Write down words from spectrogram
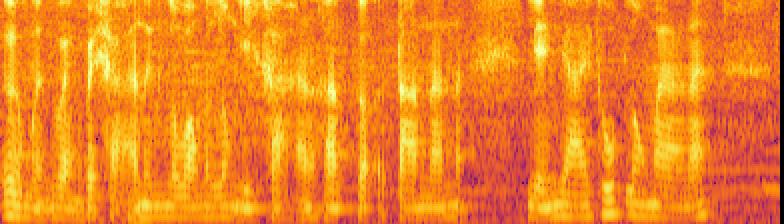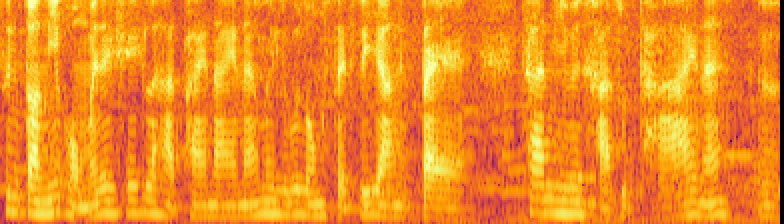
เออเหมือนแหว่งไปขาหนึ่งระวังมันลงอีกขานะครับ ก็ตามนั้นอะเหรียญยายทุบลงมานะ ซึ่งตอนนี้ผมไม่ได้เช็ครหัสภายในนะ ไม่รู้ลงเสร็จหรือยังแต่ถ้านี่เป็นขาสุดท้ายนะเออ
